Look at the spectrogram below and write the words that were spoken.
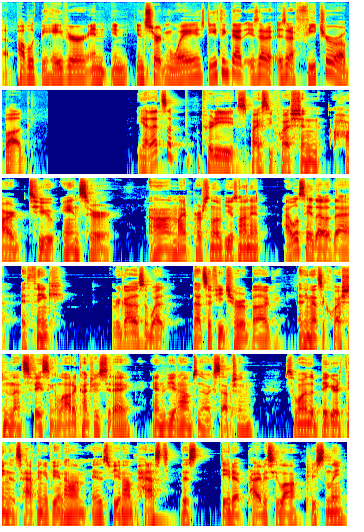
uh, public behavior in, in in certain ways? Do you think that is that a, is that a feature or a bug? Yeah, that's a pretty spicy question. Hard to answer on my personal views on it. I will say though that I think, regardless of what that's a feature or a bug, I think that's a question that's facing a lot of countries today, and Vietnam's no exception. So one of the bigger things that's happening in Vietnam is Vietnam passed this data privacy law recently,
